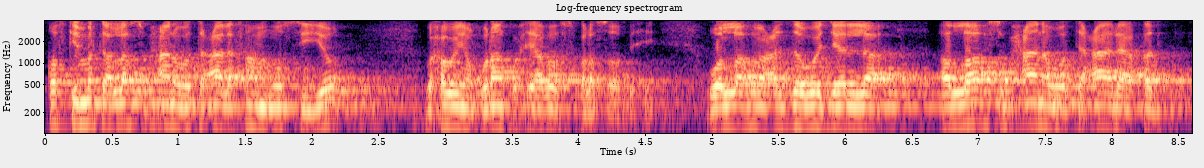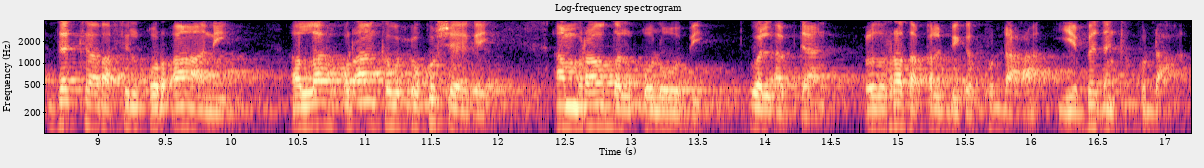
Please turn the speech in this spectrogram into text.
Qofkii marka allah subxaana wa fahm uu siiyo waxa weeyaan qur'aanka waxyaabahaas kala soo bixi caza wajalla allah subxaana wa tacaala qad dakara fi lqur'aani allah qur'aanka wuxuu ku sheegay amraad alquluubi waalabdaan cudurrada qalbiga ku dhaca iyo badanka ku dhaca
